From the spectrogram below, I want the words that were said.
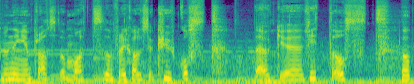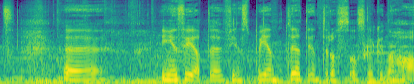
Men ingen pratet om at for det kalles jo kukost. Det er jo ikke fitteost. Så at, eh, ingen sier at det fins på jenter, at jenter også skal kunne ha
